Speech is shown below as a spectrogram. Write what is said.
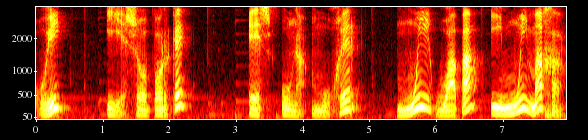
Uy, ¿y eso por qué? Es una mujer muy guapa y muy maja.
